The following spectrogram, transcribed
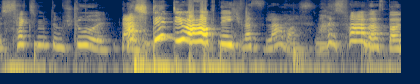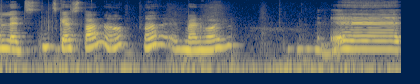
Sex mit dem Stuhl. Das stimmt überhaupt nicht. Was laberst du? Was war das dann letztens? Gestern, ne? Hä? Ich meine heute. Äh,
